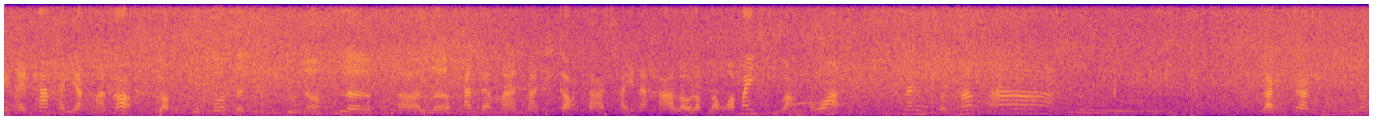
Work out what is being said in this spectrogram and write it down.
ยังไงถ้าใครอยากมาก็ลอง Google เสิร์ชดูเนอะ Love เอ่อ Love Andaman มาที่เกาะตาชัยนะคะ เรารับรองว่าไม่ผิดหวังเพราะว่ามันสวยมากๆเลยหลังจากนี้เรา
